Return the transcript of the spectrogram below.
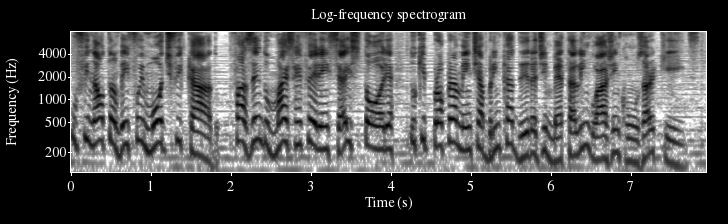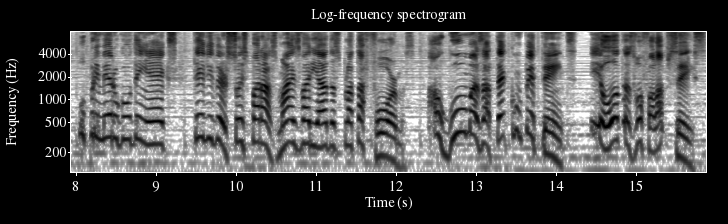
O final também foi modificado, fazendo mais referência à história do que propriamente a brincadeira de metalinguagem com os arcades. O primeiro Golden Axe teve versões para as mais variadas plataformas, algumas até competentes, e outras vou falar para vocês,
